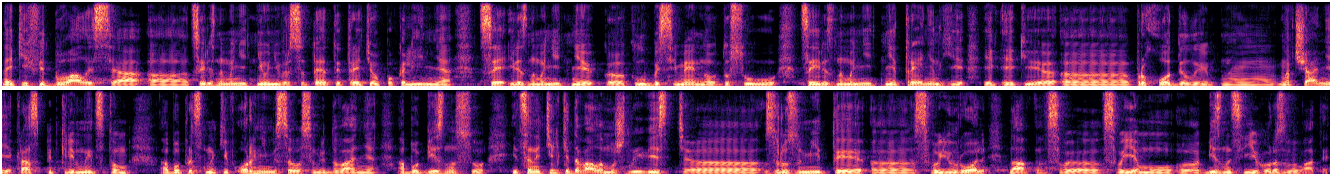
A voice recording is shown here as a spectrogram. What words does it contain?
на яких відбувалися це різноманітні університети третього покоління, це і різноманітні е, клуби сімейного досугу, це і різноманітні тренінги, які е, проходили навчання якраз під керівництвом або представників органів місцевого самоврядування, або бізнесу. І це не тільки давало можливість е, зрозуміти е, свою роль да, в сво- своєму е, бізнесі його розвивати.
